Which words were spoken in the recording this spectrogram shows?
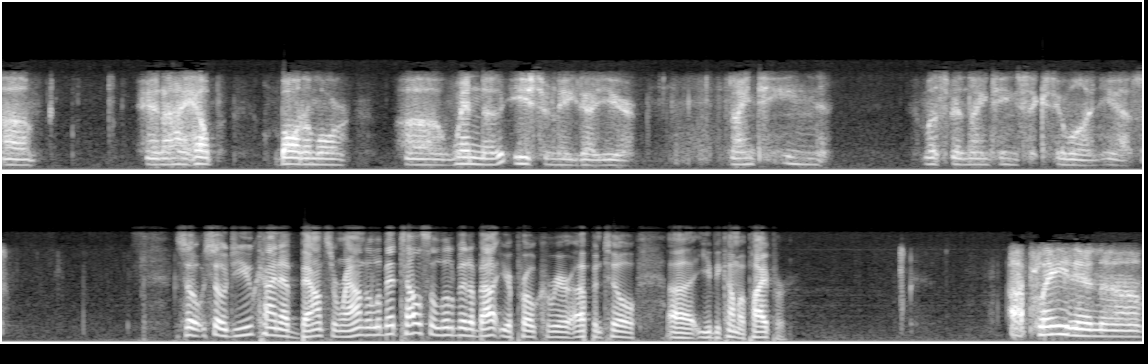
Um, and I helped Baltimore uh, win the Eastern League that year. 19, it must have been 1961, yes. So, so do you kind of bounce around a little bit? Tell us a little bit about your pro career up until uh, you become a Piper. I played in uh,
